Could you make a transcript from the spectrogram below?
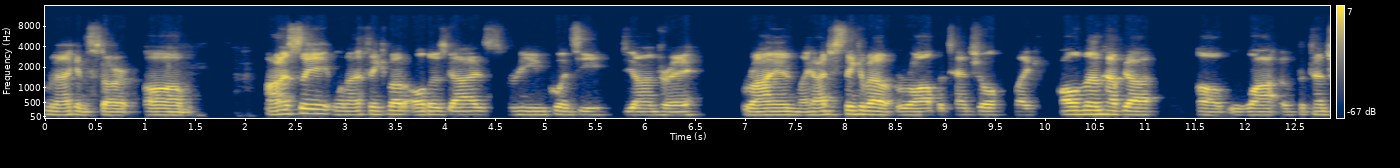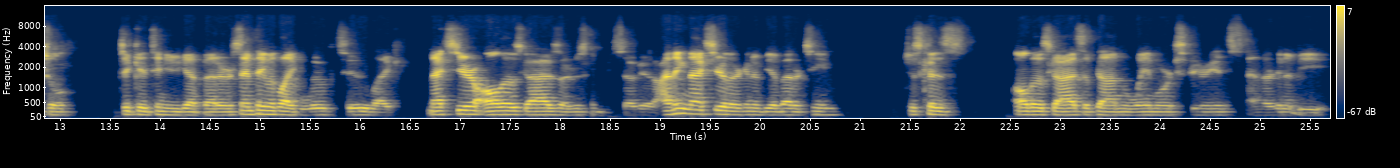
I mean, I can start. Um, honestly, when I think about all those guys, Reem, Quincy, DeAndre, Ryan, like I just think about raw potential. Like all of them have got a lot of potential to continue to get better. Same thing with like Luke too. Like next year, all those guys are just going to be so good. I think next year they're going to be a better team, just because all those guys have gotten way more experience and they're going to be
